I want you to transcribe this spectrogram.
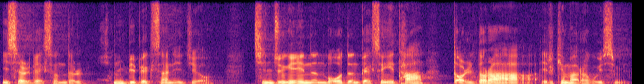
이스라엘 백성들 혼비백산이지요. 진중에 있는 모든 백성이 다 떨더라 이렇게 말하고 있습니다.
